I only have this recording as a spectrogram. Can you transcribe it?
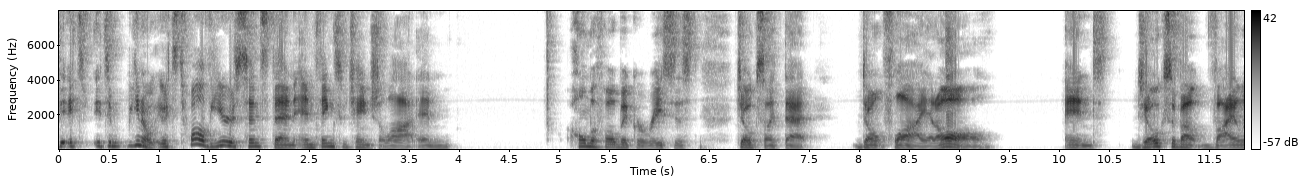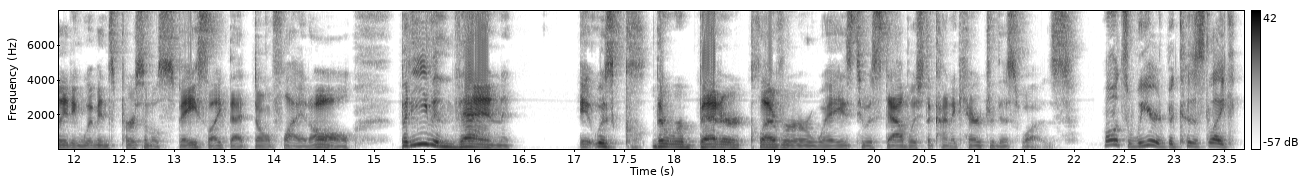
it's it's you know, it's 12 years since then and things have changed a lot and homophobic or racist jokes like that don't fly at all. And jokes about violating women's personal space like that don't fly at all. But even then, it was cl- there were better, cleverer ways to establish the kind of character this was. Well, it's weird because like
